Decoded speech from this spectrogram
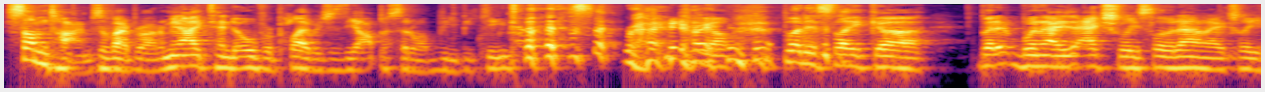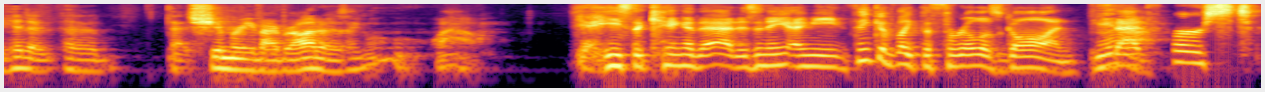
sometimes a vibrato. I mean, I tend to overplay, which is the opposite of what BB King does. right, right. Know? But it's like, uh, but it, when I actually slow down, I actually hit a, a that shimmery vibrato. I was like, oh, wow. Yeah, he's the king of that, isn't he? I mean, think of like the thrill is gone. Yeah. That first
